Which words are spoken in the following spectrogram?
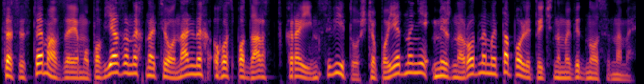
це система взаємопов'язаних національних господарств країн світу, що поєднані міжнародними та політичними відносинами.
